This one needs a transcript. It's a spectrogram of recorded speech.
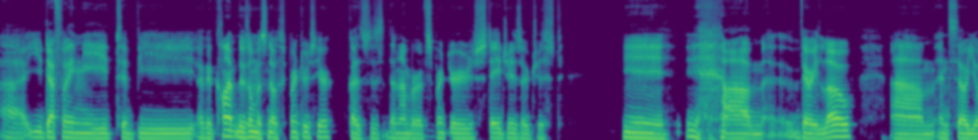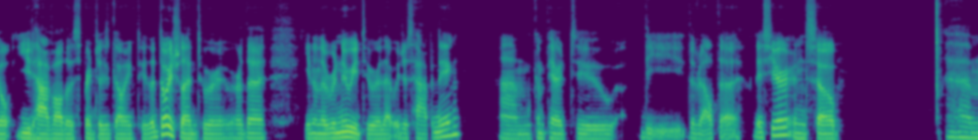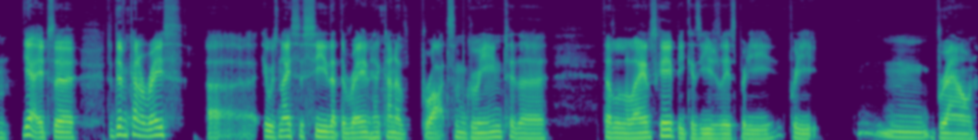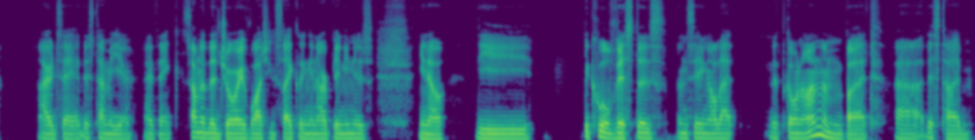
uh, you definitely need to be a good climb. There's almost no sprinters here because the number of sprinters stages are just eh, um, very low. Um, and so you'll you'd have all those sprinters going to the Deutschland tour or the you know the Renewi tour that was just happening um, compared to the the Vuelta this year, and so um, yeah, it's a it's a different kind of race. Uh, it was nice to see that the rain had kind of brought some green to the the landscape because usually it's pretty pretty mm, brown. I would say at this time of year. I think some of the joy of watching cycling, in our opinion, is you know the the cool vistas and seeing all that that's going on. Um, but uh, this time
